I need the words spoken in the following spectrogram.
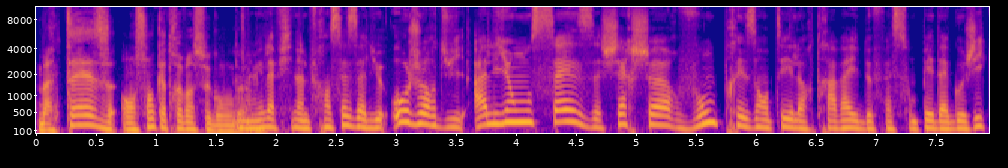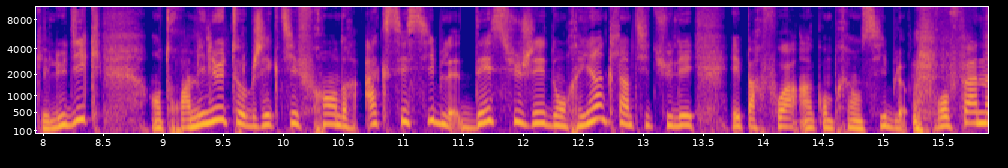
Ma thèse en 180 secondes. Oui, la finale française a lieu aujourd'hui à Lyon. 16 chercheurs vont présenter leur travail de façon pédagogique et ludique. En trois minutes, objectif rendre accessible des sujets dont rien que l'intitulé est parfois incompréhensible aux profanes.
